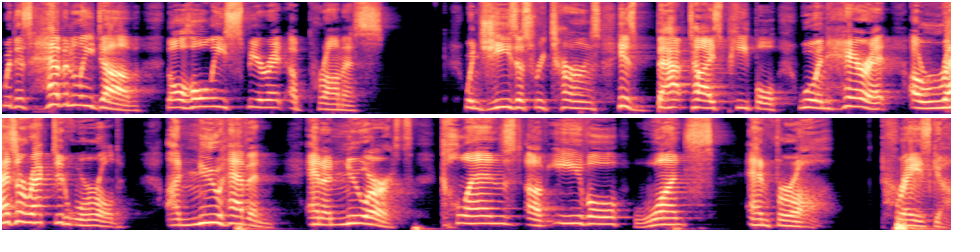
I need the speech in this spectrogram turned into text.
with his heavenly dove, the Holy Spirit of promise when Jesus returns, his baptized people will inherit a resurrected world, a new heaven and a new earth, cleansed of evil once and for all. Praise God.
